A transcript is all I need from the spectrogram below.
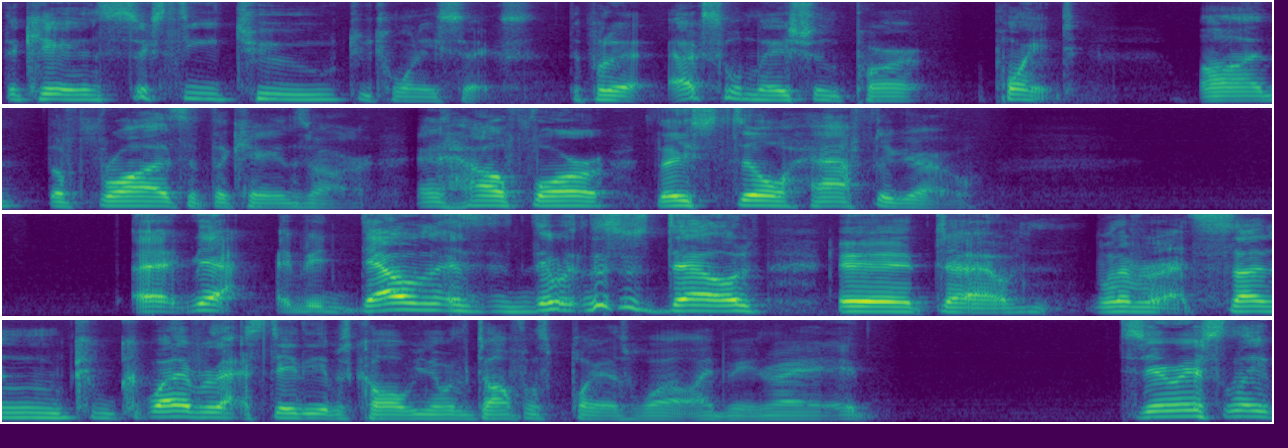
the Canes sixty-two to twenty-six to put an exclamation part point on the frauds that the Canes are and how far they still have to go. Uh, yeah, I mean, down. This is down at uh, whatever that Sun, whatever that stadium is called. You know, where the Dolphins play as well. I mean, right? It, seriously,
